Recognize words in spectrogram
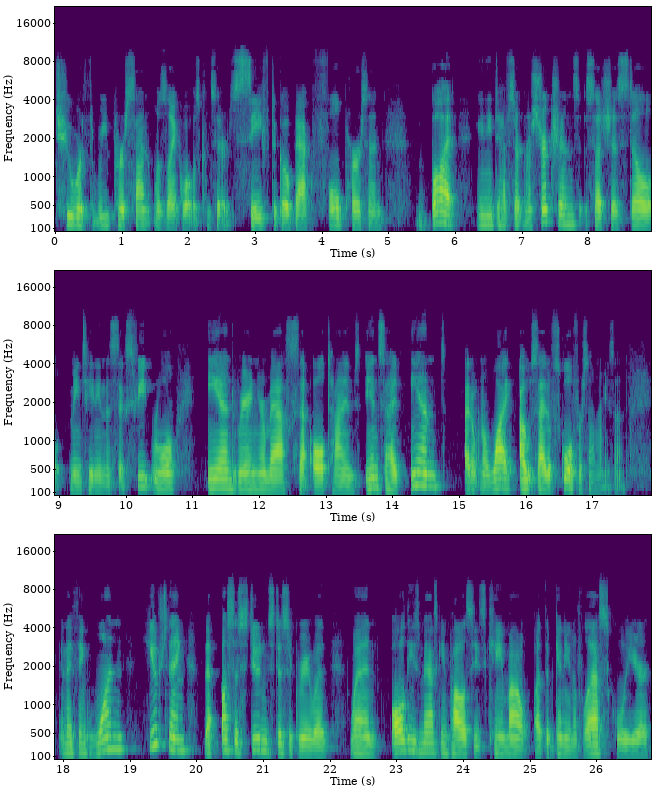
2 or 3% was like what was considered safe to go back full person, but you need to have certain restrictions such as still maintaining the 6 feet rule and wearing your masks at all times inside and I don't know why outside of school for some reason. And I think one huge thing that us as students disagree with when all these masking policies came out at the beginning of last school year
